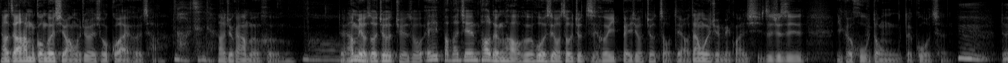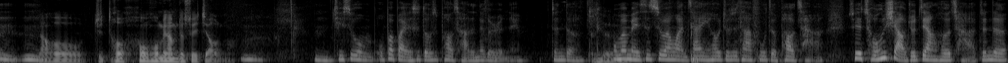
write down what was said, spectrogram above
然后只要他们功课写完，我就会说过来喝茶。哦，真的，然后就跟他们喝。哦，对他们有时候就觉得说，哎，爸爸今天泡的很好喝，或者是有时候就只喝一杯就就走掉，但我也觉得没关系，这就是一个互动的过程，嗯，对，嗯，然后就后后后面他们就睡觉了嘛，嗯嗯，其实我我爸爸也是都是泡茶的那个人呢。真的，真的，我们每次吃完晚餐以后，就是他负责泡茶，所以从小就这样喝茶，真的，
